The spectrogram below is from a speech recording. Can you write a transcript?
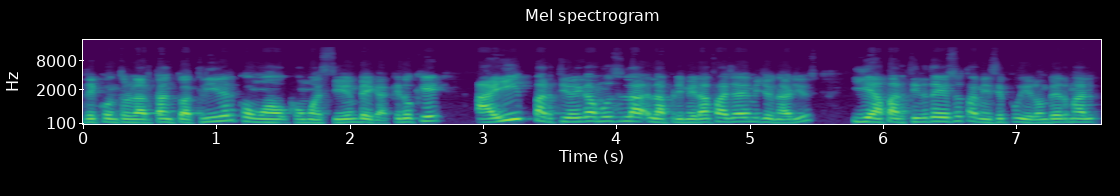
de controlar tanto a Cleaver como, como a Steven Vega. Creo que ahí partió, digamos, la, la, primera falla de Millonarios y a partir de eso también se pudieron ver mal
